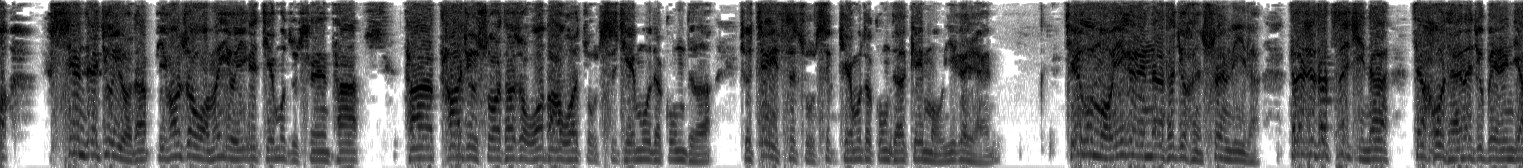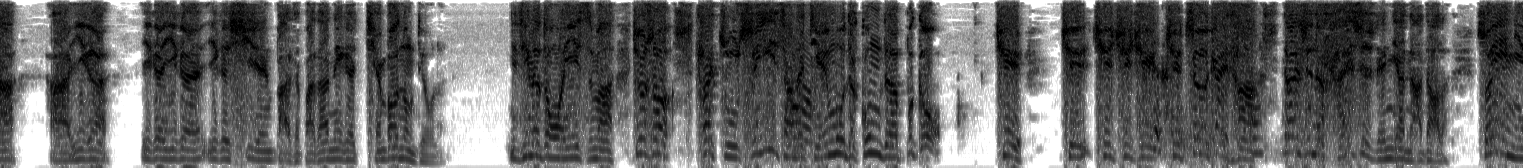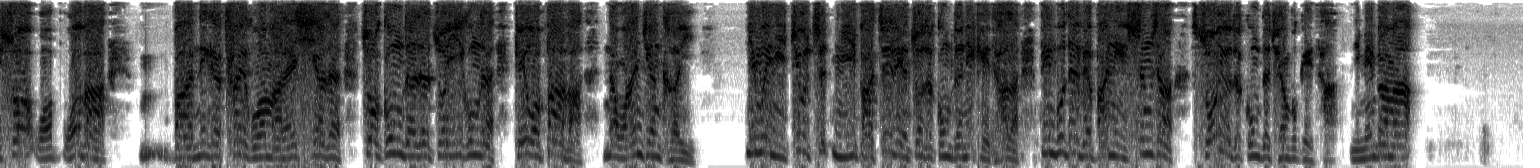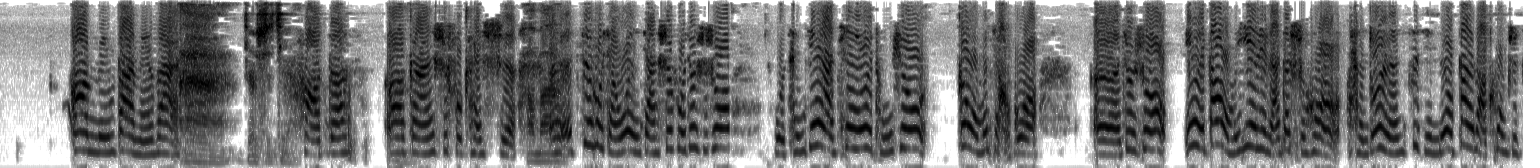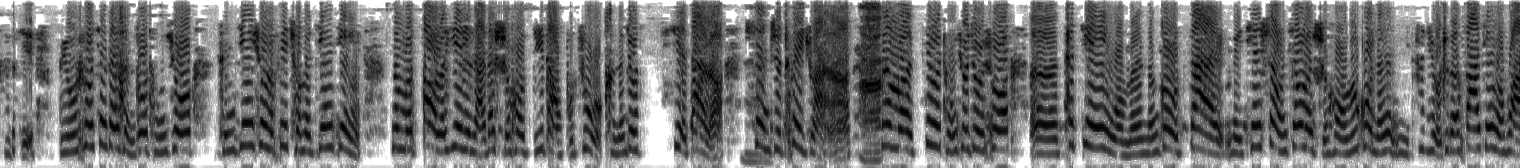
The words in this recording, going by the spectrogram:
现在就有的，比方说我们有一个节目主持人，他他他就说他说我把我主持节目的功德，就这一次主持节目的功德给某一个人，结果某一个人呢他就很顺利了，但是他自己呢在后台呢就被人家啊一个一个一个一个戏人把他把他那个钱包弄丢了。你听得懂我意思吗？就是说，他主持一场的节目的功德不够，去去去去去 去遮盖它，但是呢，还是人家拿到了。所以你说我我把嗯把那个泰国、马来西亚的做功德的、做义工的给我爸爸，那完全可以。因为你就这，你把这点做的功德你给他了，并不代表把你身上所有的功德全部给他，你明白吗？啊，明白明白。啊，就是这样。好的，呃，感恩师傅开始。好吗呃，最后想问一下师傅，就是说我曾经啊听一位同修跟我们讲过，呃，就是说，因为当我们业力来的时候，很多人自己没有办法控制自己。比如说，现在很多同修曾经修的非常的精进，那么到了业力来的时候抵挡不住，可能就懈怠了，甚至退转了。啊那么这位同学就是说，呃，他建议我们能够在每天上香的时候，如果能你自己有这个发心的话，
